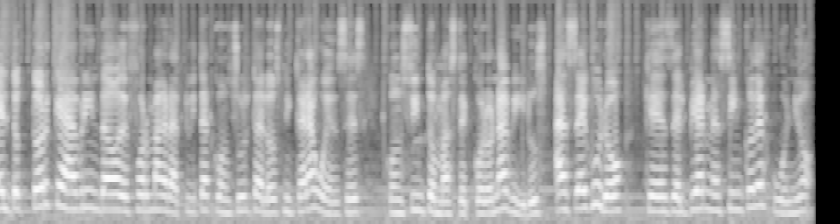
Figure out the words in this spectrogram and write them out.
El doctor que ha brindado de forma gratuita consulta a los nicaragüenses con síntomas de coronavirus aseguró que desde el viernes 5 de junio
